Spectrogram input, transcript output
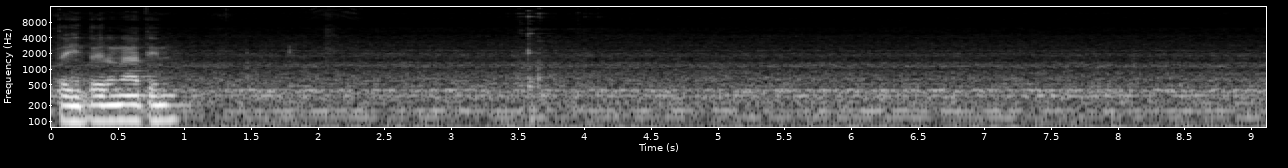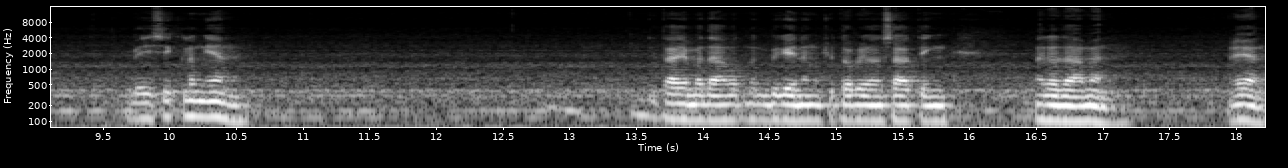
Hintay-hintay lang natin. Basic lang yan. Hindi tayo madamot magbigay ng tutorial sa ating nalalaman. Ayan.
